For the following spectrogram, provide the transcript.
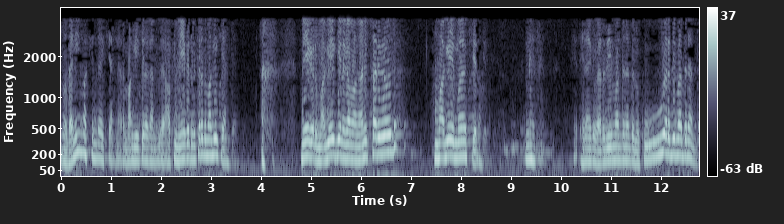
නොදැනීමක් හින්දා කියන්නේ. අර මගේ කියලා ගන්න බෑ. අපි මේකට විතරද මගේ කියන්නේ? මේකට මගේ කියන ගමන් අනිත් ශරීරවලට මගේම කියනවා. නේද? එහෙනම් ඒක වැරදීමක්ද නැද්ද? ලොකු වැරදීමක්ද නැද්ද?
